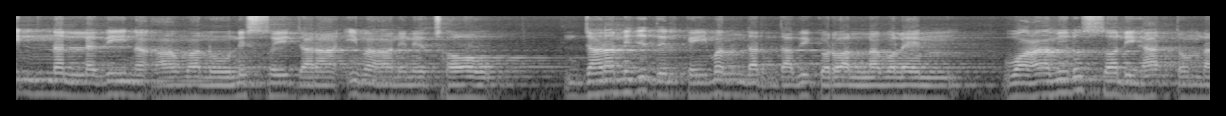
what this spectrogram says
ইন্নাল্লাযীনা আমানু, নিশ্চয়ই যারা ঈমান এনেছ, যারা নিজেদেরকে ঈমানদার দাবি করো, আল্লাহ বলেন, ওয়া আমিলুস সলিহাত, তোমরা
